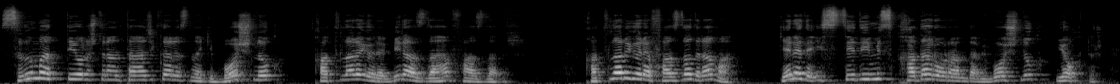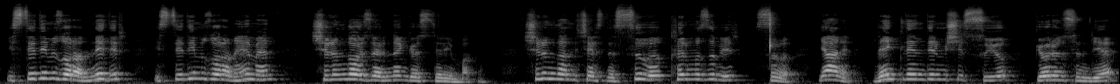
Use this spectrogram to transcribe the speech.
Sıvı maddeyi oluşturan tanecikler arasındaki boşluk katılara göre biraz daha fazladır. Katılara göre fazladır ama gene de istediğimiz kadar oranda bir boşluk yoktur. İstediğimiz oran nedir? İstediğimiz oranı hemen şırınga üzerinden göstereyim bakın. Şırınganın içerisinde sıvı, kırmızı bir sıvı. Yani renklendirmişiz suyu görünsün diye.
